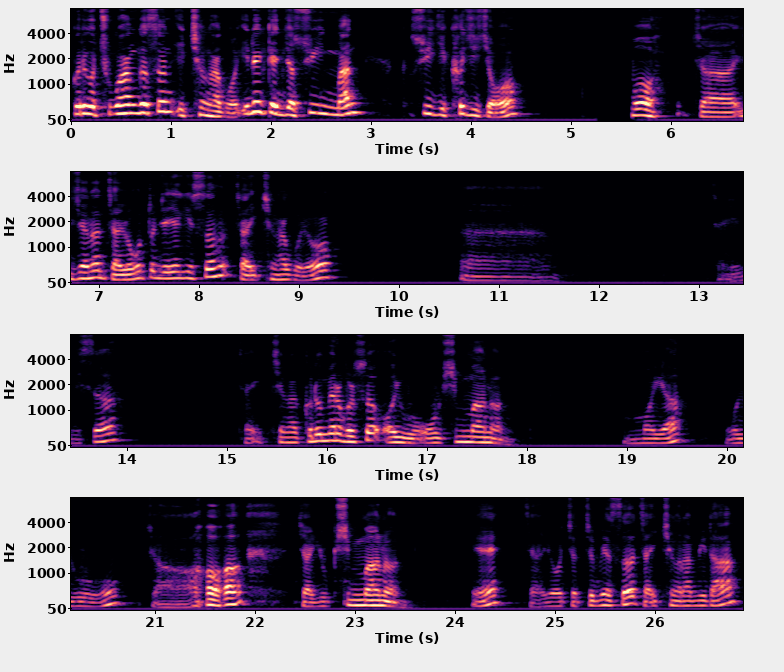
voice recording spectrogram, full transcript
그리고 추가한 것은 2층하고, 이렇게 이제 수익만, 수익이 커지죠. 뭐, 자, 이제는, 자, 요것도 이제 여기서, 자, 2층 하고요. 아, 자, 여기서, 자, 2층, 그러면 벌써, 어이구, 50만원. 뭐야? 어이구, 자, 자, 60만원. 예, 자, 요 저점에서, 자, 2층을 합니다.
